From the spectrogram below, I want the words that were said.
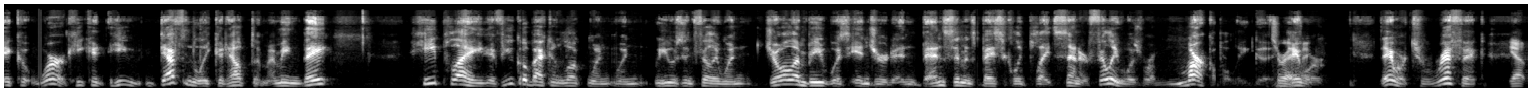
it could work he could he definitely could help them i mean they he played. If you go back and look when when he was in Philly, when Joel Embiid was injured and Ben Simmons basically played center, Philly was remarkably good. Terrific. They were they were terrific. Yep.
